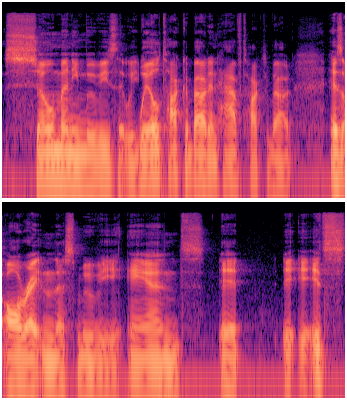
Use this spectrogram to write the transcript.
so many movies that we will talk about and have talked about is all right in this movie, and it, it it's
